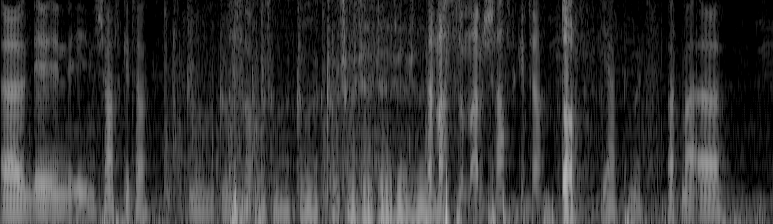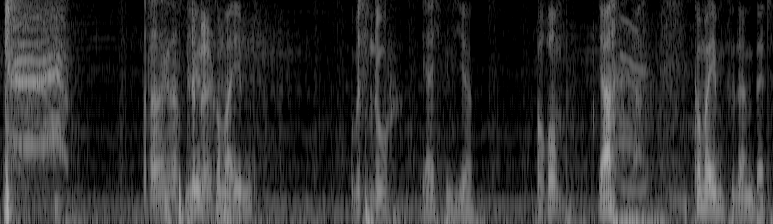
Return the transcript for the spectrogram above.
Äh, in, in, ins Schafgitter. Achso. Was machst du in meinem Schafsgitter? So. Ja, Pimmel. Warte mal, Was hat er gesagt? äh, Nils, Pimmel? komm mal eben. Wo bist denn du? Ja, ich bin hier. Warum? Ja, komm mal eben zu deinem Bett.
